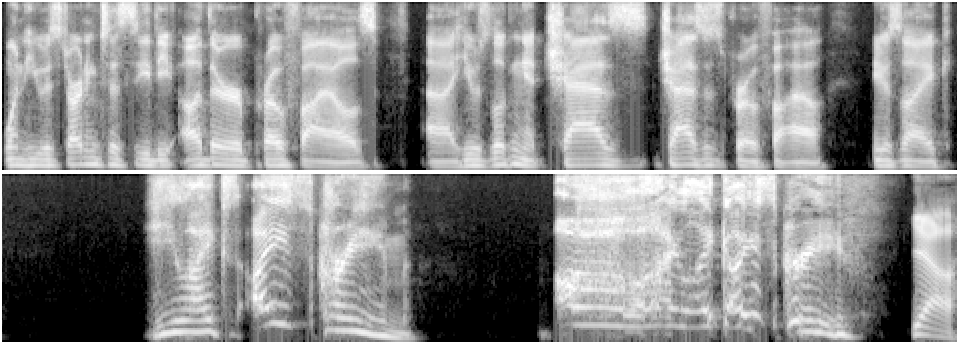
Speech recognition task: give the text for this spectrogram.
when he was starting to see the other profiles, uh, he was looking at Chaz Chaz's profile. He was like, "He likes ice cream. Oh, I like ice cream." Yeah.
